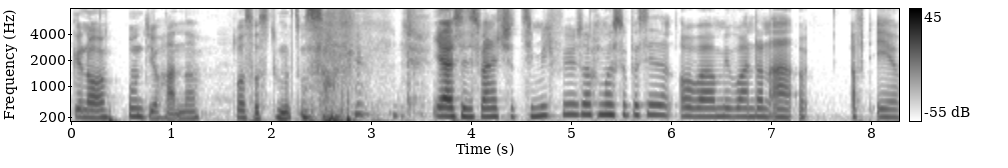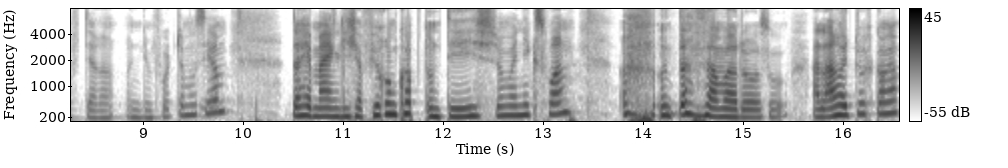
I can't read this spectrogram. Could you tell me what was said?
genau. Und Johanna, was hast du noch zu sagen? Ja, also das waren jetzt schon ziemlich viele Sachen, was so passiert sind, aber wir waren dann auch auf, eh auf der, in dem Foltermuseum. Da haben wir eigentlich eine Führung gehabt und die ist schon mal nichts geworden. Und dann sind wir da so allein halt durchgegangen.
